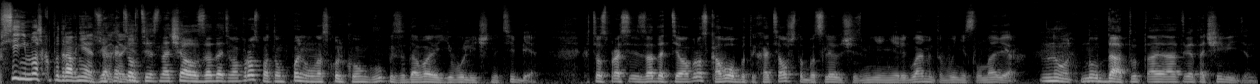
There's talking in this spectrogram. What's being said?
Все немножко подравняются. Я хотел тебе сначала задать вопрос, потом понял, насколько он глупый, задавая его лично тебе. Хотел спросить, задать тебе вопрос, кого бы ты хотел, чтобы следующее изменение регламента вынесло наверх? Ну, Ну да, тут а, ответ очевиден.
